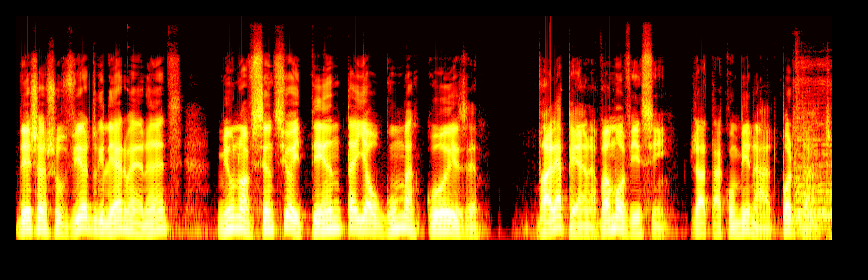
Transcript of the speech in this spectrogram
deixa chover do Guilherme Arantes, 1980 e alguma coisa. Vale a pena, vamos ouvir sim. Já está combinado, portanto.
